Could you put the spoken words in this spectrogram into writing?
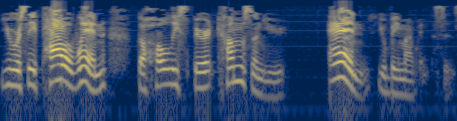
You will receive power when the Holy Spirit comes on you, and you'll be my witnesses.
